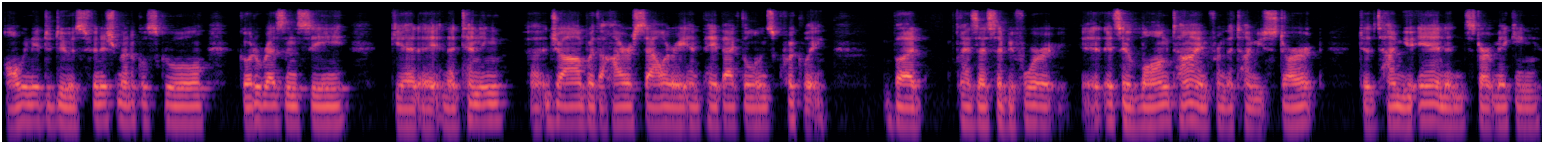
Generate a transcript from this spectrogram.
All we need to do is finish medical school, go to residency, get a, an attending uh, job with a higher salary, and pay back the loans quickly. But as I said before, it, it's a long time from the time you start to the time you end and start making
